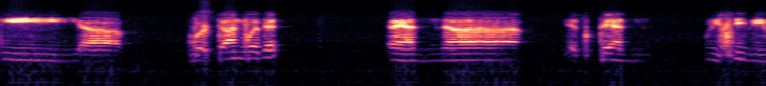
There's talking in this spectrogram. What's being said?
he, uh, we're done with it, and uh, it's been receiving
